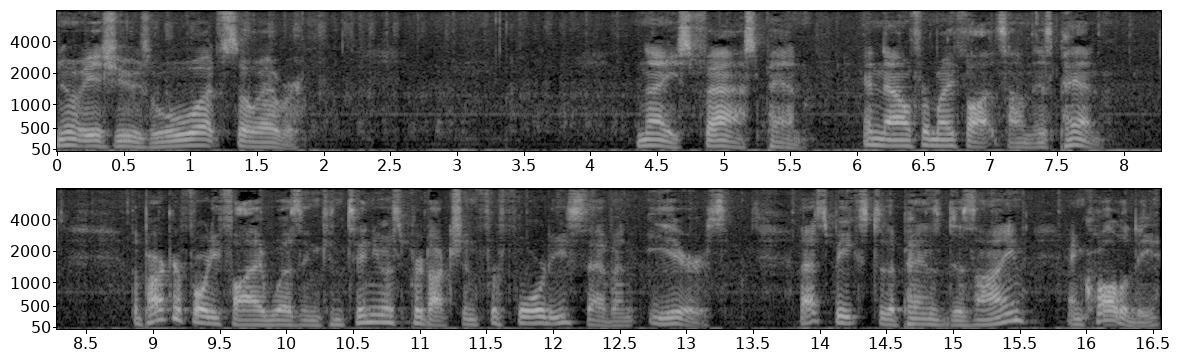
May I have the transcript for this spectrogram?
No issues whatsoever. Nice fast pen and now for my thoughts on this pen. The Parker 45 was in continuous production for 47 years. That speaks to the pen's design and quality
